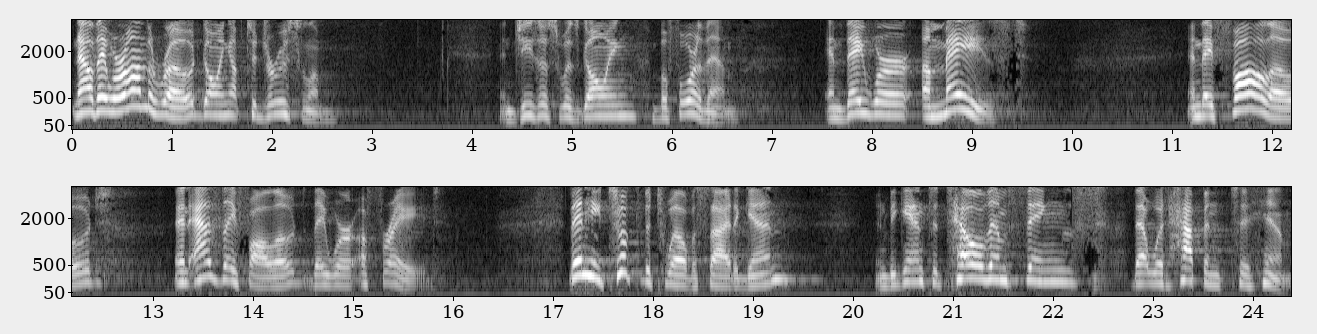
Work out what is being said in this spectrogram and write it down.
Now they were on the road going up to Jerusalem. And Jesus was going before them. And they were amazed. And they followed. And as they followed, they were afraid. Then he took the twelve aside again and began to tell them things that would happen to him.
